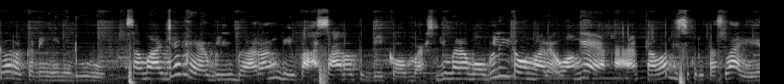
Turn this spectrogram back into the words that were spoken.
ke rekening ini dulu. Sama aja kayak beli barang di pasar atau di e-commerce. Gimana mau beli kalau nggak ada uangnya ya kan? Kalau di sekuritas lain,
